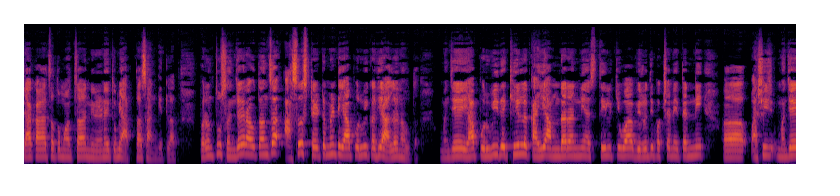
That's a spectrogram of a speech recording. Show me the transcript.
त्या काळाचा तुमचा निर्णय तुम्ही आत्ता सांगितलात. परंतु संजय राऊतांचं असं स्टेटमेंट यापूर्वी कधी आलं नव्हतं. म्हणजे यापूर्वी देखील काही आमदारांनी असतील किंवा विरोधी पक्षनेत्यांनी अशी म्हणजे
